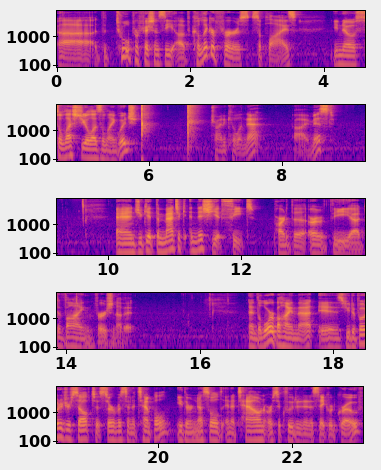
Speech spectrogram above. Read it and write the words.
uh, the tool proficiency of calligrapher's supplies. You know celestial as a language. Trying to kill a gnat. I missed. And you get the magic initiate feat, part of the or the uh, divine version of it. And the lore behind that is you devoted yourself to service in a temple, either nestled in a town or secluded in a sacred grove.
